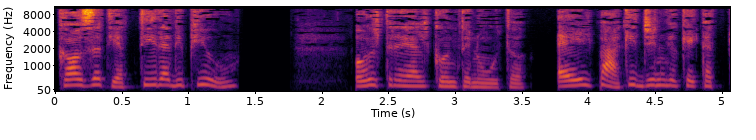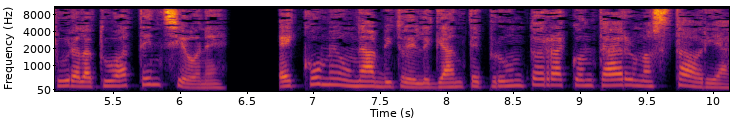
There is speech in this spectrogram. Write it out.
cosa ti attira di più? Oltre al contenuto, è il packaging che cattura la tua attenzione. È come un abito elegante pronto a raccontare una storia,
